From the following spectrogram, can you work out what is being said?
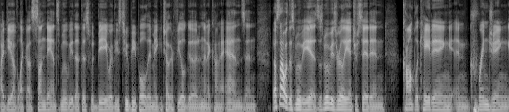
idea of like a Sundance movie that this would be, where these two people they make each other feel good, and then it kind of ends. And that's not what this movie is. This movie is really interested in complicating and cringing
